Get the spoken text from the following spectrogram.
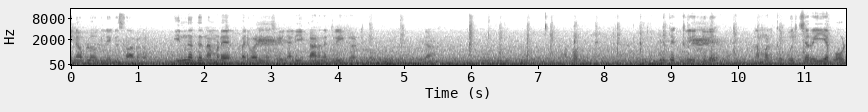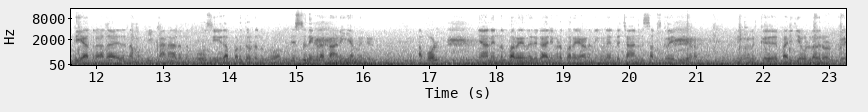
ജിനോ ബ്ലോഗിലേക്ക് സ്വാഗതം. ഇന്നത്തെ നമ്മുടെ പരിപാടി എന്ന് വെച്ച് കഴിഞ്ഞാൽ ഈ കാണുന്ന ട്രീ കണ്ടിട്ട് ഇതാണ് അപ്പോൾ ഇവിടുത്തെ ക്രീക്കിൽ നമ്മൾക്ക് ഒരു ചെറിയ ബോട്ട് യാത്ര അതായത് നമുക്ക് ഈ കനാലൊന്ന് ക്രോസ് ചെയ്ത് അപ്പുറത്തോട്ടൊന്ന് പോകാം ജസ്റ്റ് നിങ്ങളെ കാണിക്കാൻ വേണ്ടിയിട്ട്. അപ്പോൾ ഞാൻ എന്നും പറയുന്ന ഒരു കാര്യം കൂടെ പറയുകയാണ് നിങ്ങൾ എന്റെ ചാനൽ സബ്സ്ക്രൈബ് ചെയ്യണം. നിങ്ങൾക്ക് പരിചയമുള്ളവരോടൊക്കെ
